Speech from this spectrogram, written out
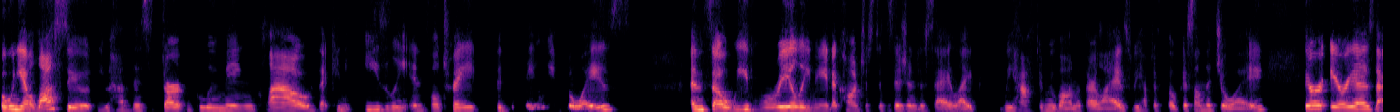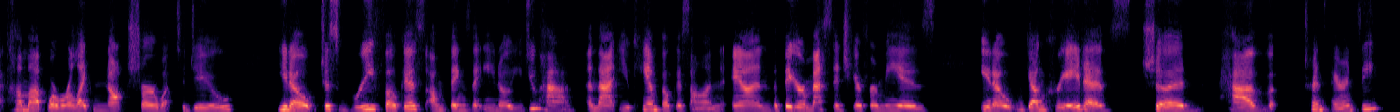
But when you have a lawsuit, you have this dark, glooming cloud that can easily infiltrate the daily joys. And so we've really made a conscious decision to say, like, we have to move on with our lives. We have to focus on the joy. There are areas that come up where we're like not sure what to do. You know, just refocus on things that you know you do have and that you can focus on. And the bigger message here for me is, you know, young creatives should have transparency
